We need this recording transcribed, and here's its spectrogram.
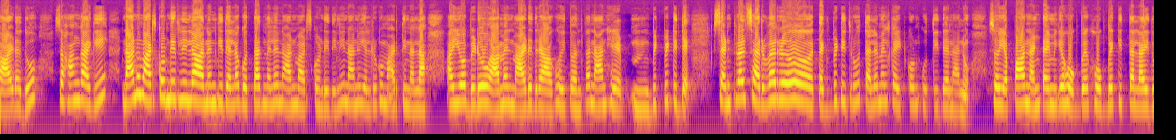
ಕಾರ್ಡ್ ಅದು. ಸೊ ಹಾಗಾಗಿ ನಾನು ಮಾಡಿಸ್ಕೊಂಡಿರಲಿಲ್ಲ ನನಗಿದೆಲ್ಲ ಗೊತ್ತಾದ ಮೇಲೆ ನಾನು ಮಾಡಿಸ್ಕೊಂಡಿದ್ದೀನಿ. ನಾನು ಎಲ್ರಿಗೂ ಮಾಡ್ತೀನಲ್ಲ. ಅಯ್ಯೋ ಬಿಡು, ಆಮೇಲೆ ಮಾಡಿದರೆ ಆಗೋಯ್ತು ಅಂತ ನಾನು ಹೇ ಬಿಟ್ಬಿಟ್ಟಿದ್ದೆ. ಸೆಂಟ್ರಲ್ ಸರ್ವರ್ ತೆಗೆದ್ಬಿಟ್ಟಿದ್ರು, ತಲೆ ಮೇಲೆ ಕೈ ಇಟ್ಕೊಂಡು ಕೂತಿದ್ದೆ ನಾನು. ಸೊ ಯಪ್ಪ ನನ್ನ ಟೈಮಿಗೆ ಹೋಗ್ಬೇಕು ಹೋಗಬೇಕಿತ್ತಲ್ಲ, ಇದು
